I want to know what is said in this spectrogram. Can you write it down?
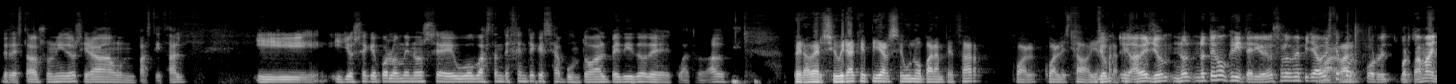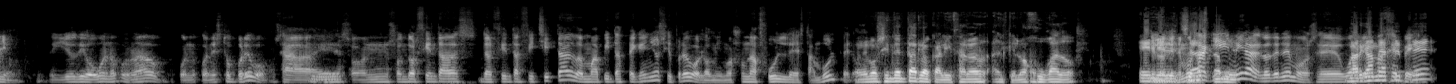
desde Estados Unidos y era un pastizal. Y, yo sé que por lo menos eh, hubo bastante gente que se apuntó al pedido de cuatro dados. Pero a ver, si hubiera que pillarse uno para empezar, ¿Cuál, estaba bien? a ver, yo no, tengo criterio, yo solo me he pillado este Por, tamaño. Y yo digo, bueno, pues nada, con, esto pruebo. O sea, eh, son, son 200, 200 fichitas, dos mapitas pequeños y pruebo. Lo mismo es una full de Estambul. Pero... Podemos intentar localizar al, que lo ha jugado. lo tenemos aquí, mira, lo tenemos. Eh, GP,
